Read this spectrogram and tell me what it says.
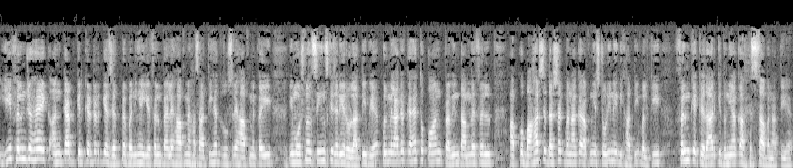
ये फ़िल्म जो है एक अनकैप्ड क्रिकेटर के जिद पे बनी है। ये फ़िल्म पहले हाफ़ में हंसाती है तो दूसरे हाफ़ में कई इमोशनल सीन्स के ज़रिए रुलाती भी है। कुल मिलाकर कहें तो कौन प्रवीण तांबे फ़िल्म आपको बाहर से दर्शक बनाकर अपनी स्टोरी नहीं दिखाती, बल्कि फ़िल्म के किरदार की दुनिया का हिस्सा बनाती है।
